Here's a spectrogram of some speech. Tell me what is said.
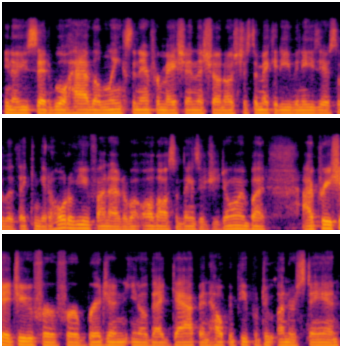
you know, you said we'll have the links and information in the show notes just to make it even easier so that they can get a hold of you, find out about all the awesome things that you're doing. But I appreciate you for for bridging you know that gap and helping people to understand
